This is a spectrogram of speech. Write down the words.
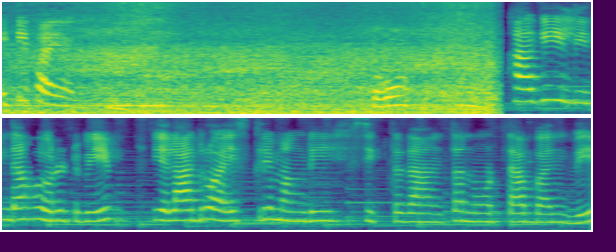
ಏಯ್ಟಿ ಫೈವ್ ಆಗಿ ತಗೋ. ಹಾಗೆ ಇಲ್ಲಿಂದ ಹೊರಟ್ವಿ. ಎಲ್ಲಾದ್ರೂ ಐಸ್ ಕ್ರೀಮ್ ಅಂಗಡಿ ಸಿಗ್ತದ ಅಂತ ನೋಡ್ತಾ ಬಂದ್ವಿ.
